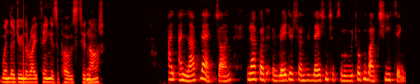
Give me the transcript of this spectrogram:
when they're doing the right thing as opposed to not. I, I love that, John. And I've got a radio show on relationships, and we were talking about cheating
